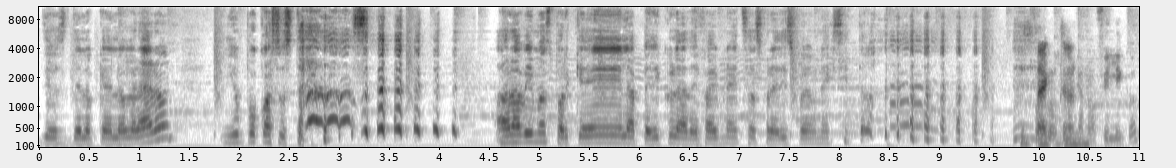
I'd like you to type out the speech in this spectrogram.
de lo que lograron y un poco asustados. Ahora vimos por qué la película de Five Nights at Freddy's fue un éxito. Exacto. Por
